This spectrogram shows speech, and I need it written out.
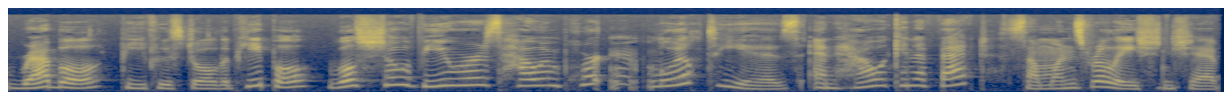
Rebel, Thief Who Stole the People, will show viewers how important loyalty is and how it can affect someone's relationship.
